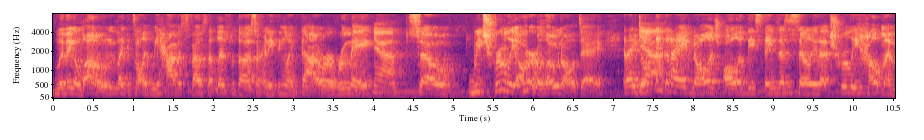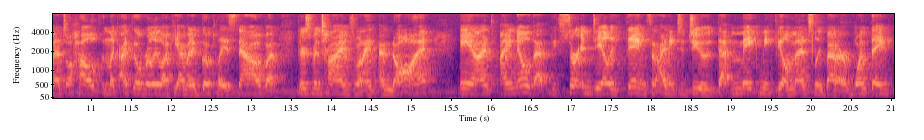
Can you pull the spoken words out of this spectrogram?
living alone like it's not like we have a spouse that lives with us or anything like that or a roommate Yeah. so we truly are alone all day. And I don't Yeah. think that I acknowledge all of these things necessarily that truly help my mental health. And like I feel really lucky I'm in a good place now, but there's been times when I'm, I'm not. And I know that these certain daily things that I need to do that make me feel mentally better. One thing,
